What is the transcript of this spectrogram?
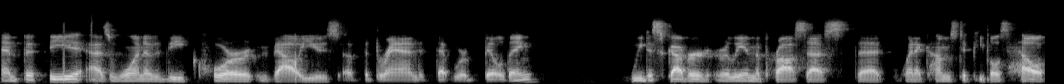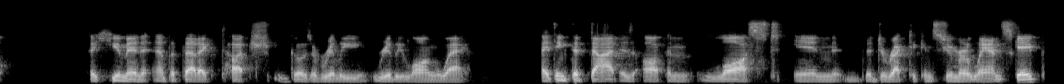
empathy as one of the core values of the brand that we're building we discovered early in the process that when it comes to people's health a human empathetic touch goes a really really long way I think that that is often lost in the direct to consumer landscape.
